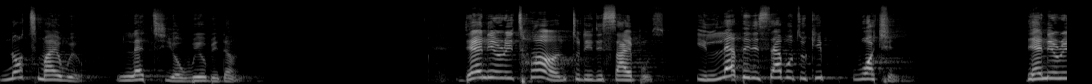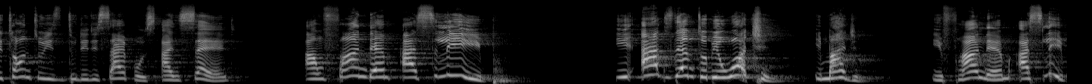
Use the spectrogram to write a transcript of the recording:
not my will, let your will be done. Then he returned to the disciples. He left the disciples to keep watching. Then he returned to, his, to the disciples and said, and found them asleep. He asked them to be watching. Imagine he found them asleep.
